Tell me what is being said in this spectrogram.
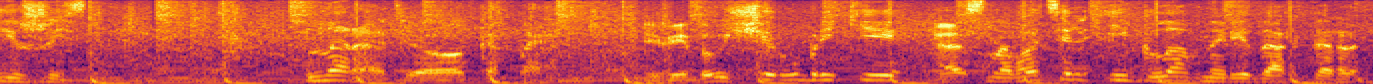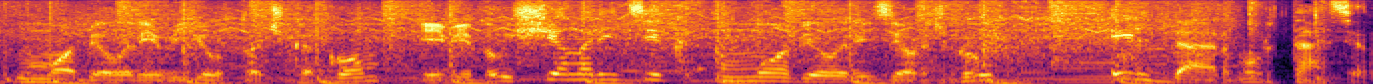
и жизнь. На радио КП. Ведущий рубрики – основатель и главный редактор mobilereview.com и ведущий аналитик Mobile Research Group Эльдар Муртазин.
